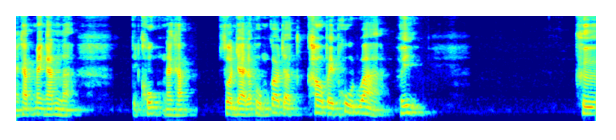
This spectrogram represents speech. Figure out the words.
นะครับ ไม่งั้นละติดคุกนะครับ ส่วนใหญ่แล้วผมก็จะเข้าไปพูดว่า เฮ้ย คือ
